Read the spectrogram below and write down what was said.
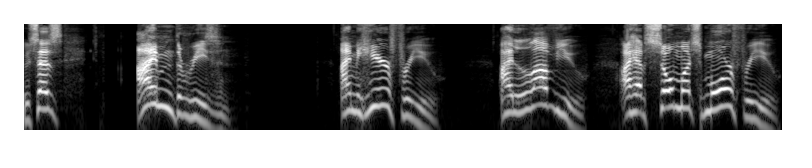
who says, I'm the reason. I'm here for you. I love you. I have so much more for you.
